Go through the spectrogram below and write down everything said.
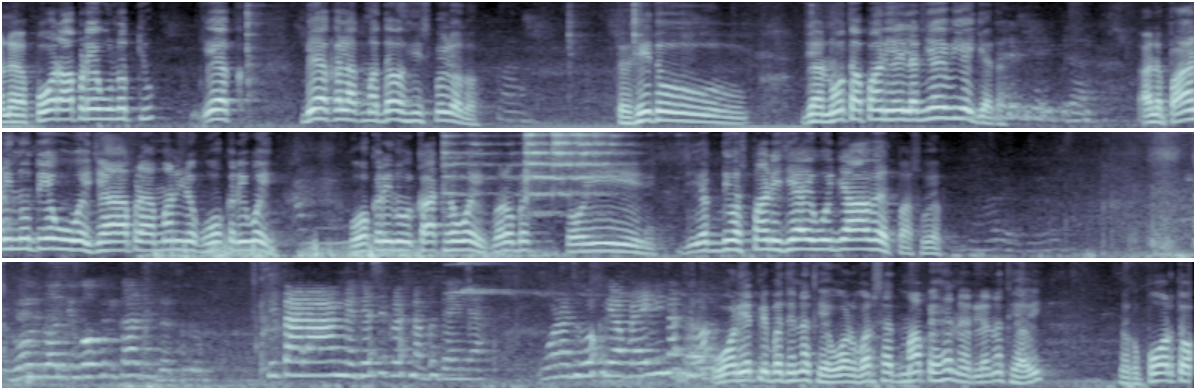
અને પોર આપણે એવું નથી થયું. એક બે કલાકમાં દસ ઇંચ પડ્યો હતો તો સીધું જ્યાં નહોતા પાણી આવેલા ત્યાં આવી ગયા હતા અને પાણીનું તો એવું હોય જ્યાં આપણે માની લો હોકરી હોય હોકરીનું કાંઠે હોય બરોબર? તો એ એક દિવસ પાણી જ્યાં આવ્યું હોય ત્યાં આવે જ પાછું એમ. સીતારામ ને જય શ્રી કૃષ્ણ બધાયને. ઓળ ઓખરી આપણે આવી નથી ઓળ એટલી બધી નથી ઓળ વરસાદ માપે છે ને એટલે નથી આવી. પોર તો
